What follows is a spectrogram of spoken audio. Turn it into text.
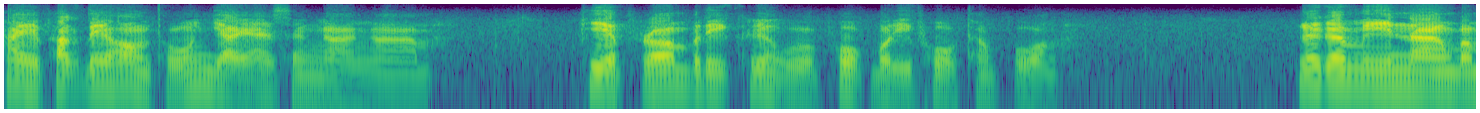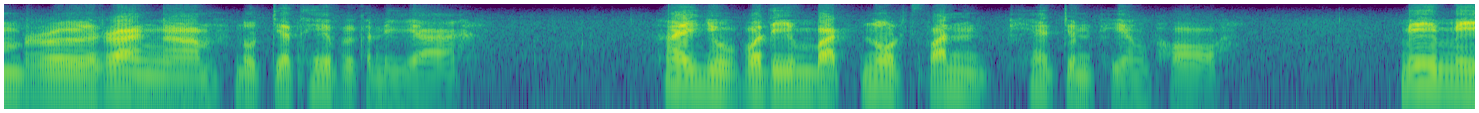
ให้พักในห้องโถงใหญ่อันสง่างาม เพียบพร้อมบริเครื่องอุปโภคบริโภคทั้งปวง แล้วก็มีนางบำเรอร่างงามดุจเทพกัญญา ให้อยู่ปฏิบัติโนดฟันแค่จนเพียงพอ ไม่มี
